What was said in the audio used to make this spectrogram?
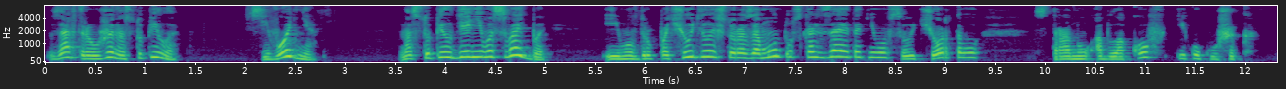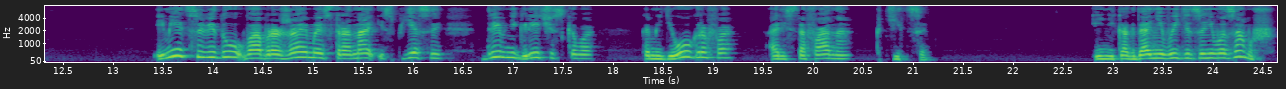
Завтра уже наступило. Сегодня наступил день его свадьбы, и ему вдруг почудилось, что Розамунд ускользает от него в свою чертову страну облаков и кукушек. Имеется в виду воображаемая страна из пьесы древнегреческого комедиографа Аристофана «Птицы». И никогда не выйдет за него замуж.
